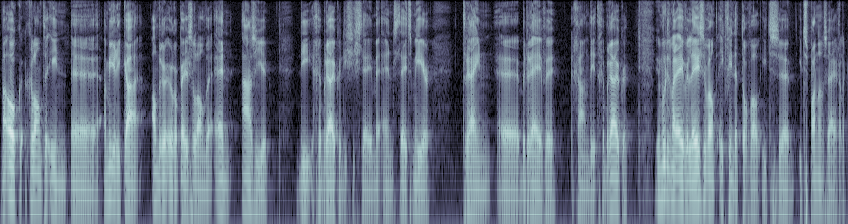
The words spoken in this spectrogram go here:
Maar ook klanten in Amerika, andere Europese landen en Azië, die gebruiken die systemen en steeds meer treinbedrijven gaan dit gebruiken. U moet het maar even lezen, want ik vind het toch wel iets, iets spannends eigenlijk.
